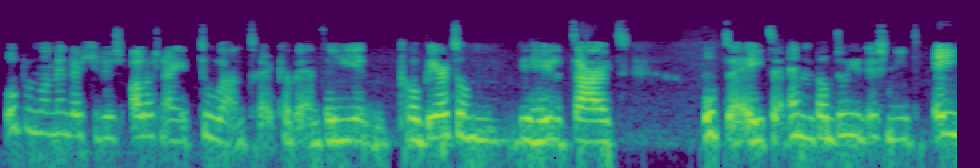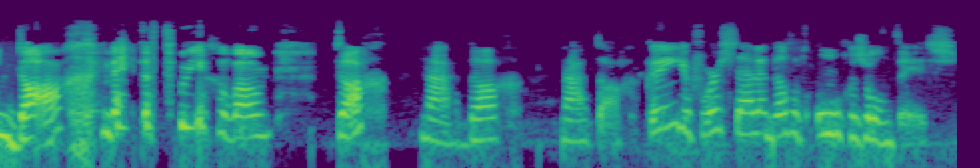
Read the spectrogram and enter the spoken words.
Op het moment dat je dus alles naar je toe aan het trekken bent. En je probeert om die hele taart op te eten. En dat doe je dus niet één dag. Nee, dat doe je gewoon dag na dag na dag. Kun je je voorstellen dat het ongezond is?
